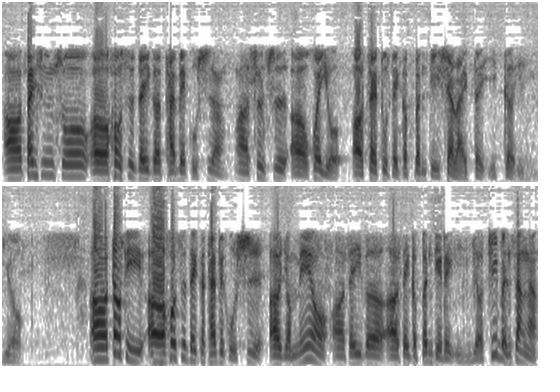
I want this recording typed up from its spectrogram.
哦，担心说呃后市的一个台北股市啊啊是不是呃会有呃再度的一个崩跌下来的一个隐忧。呃，到底呃后市的一个台北股市呃有没有呃的一个呃的一个崩跌的隐忧？基本上啊，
